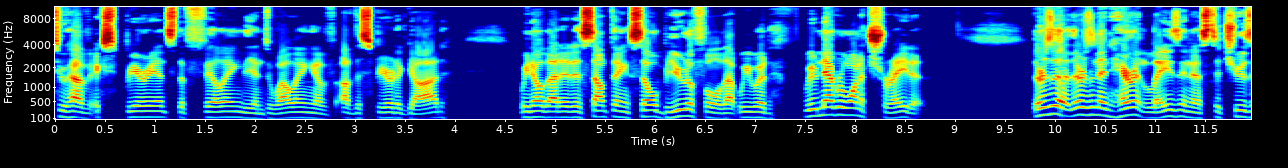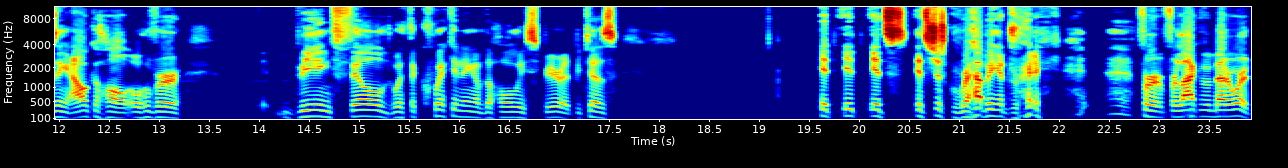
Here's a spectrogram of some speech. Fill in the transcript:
to have experienced the filling, the indwelling of, of the Spirit of God, we know that it is something so beautiful that we would we would never want to trade it. There's a there's an inherent laziness to choosing alcohol over being filled with the quickening of the Holy Spirit because it it it's it's just grabbing a drink for for lack of a better word.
